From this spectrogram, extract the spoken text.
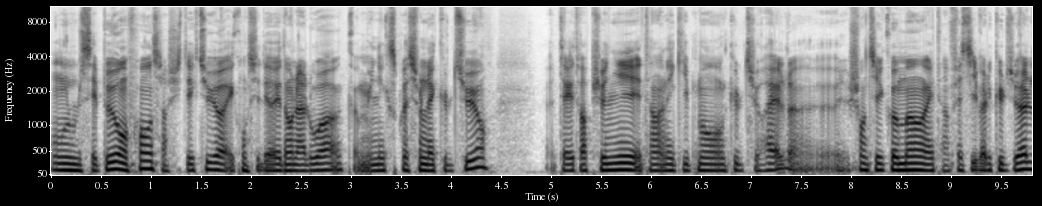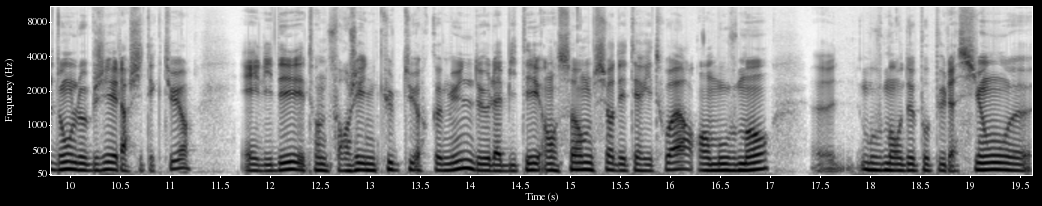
on le sait peu en France, l'architecture est considérée dans la loi comme une expression de la culture. Territoire Pionnier est un équipement culturel, euh, Chantier commun est un festival culturel dont l'objet est l'architecture, et l'idée étant de forger une culture commune, de l'habiter ensemble sur des territoires en mouvement, euh, mouvement de population, euh,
